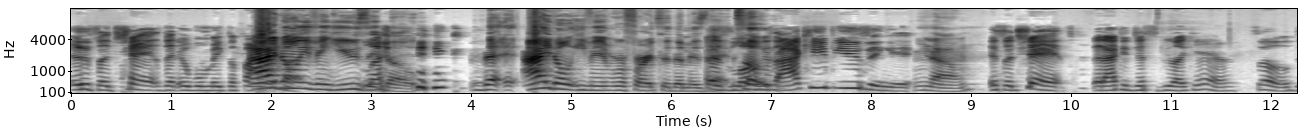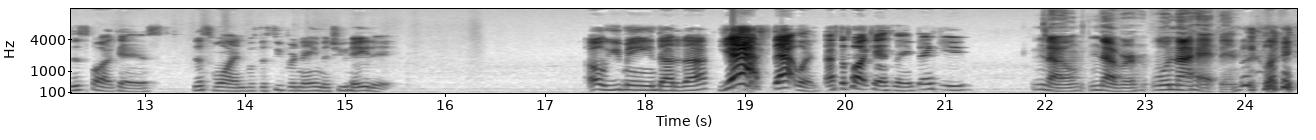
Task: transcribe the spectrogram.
it's a chance that it will make the final. I don't even use it though. that I don't even refer to them as that. As long so, as I keep using it, no, it's a chance that I could just be like, yeah. So this podcast, this one with the super name that you hated. Oh, you mean da da da? Yes, that one. That's the podcast name. Thank you. No, never. Will not happen. like,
